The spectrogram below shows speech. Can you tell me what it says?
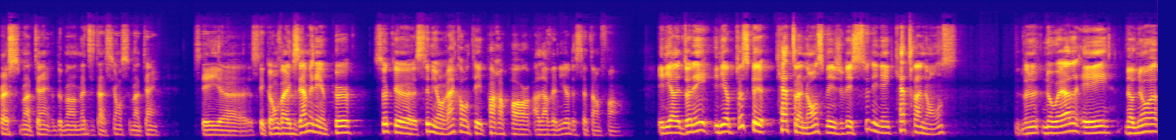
prêche ce matin, de ma méditation ce matin. Euh, c'est qu'on va examiner un peu ce que Simeon racontait par rapport à l'avenir de cet enfant. Il y a donné, il y a plus que quatre annonces, mais je vais souligner quatre annonces. Noël et, Noël,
